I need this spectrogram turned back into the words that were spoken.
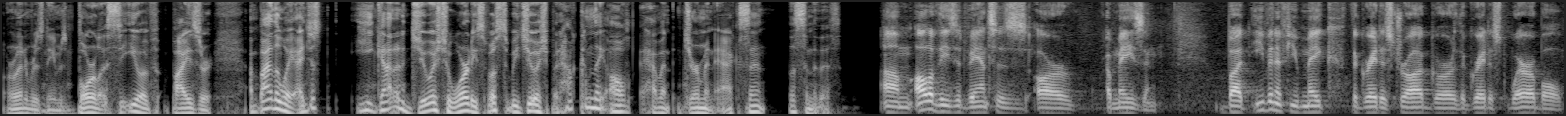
or whatever his name is, Bourla, CEO of Pfizer. And by the way, I just he got a Jewish award. He's supposed to be Jewish, but how come they all have a German accent? Listen to this. Um, all of these advances are amazing. But even if you make the greatest drug or the greatest wearable,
